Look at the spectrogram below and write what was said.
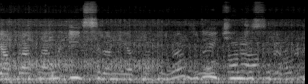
yapraklarının ilk sıranın yaprakları. Bu da ikinci sıra.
